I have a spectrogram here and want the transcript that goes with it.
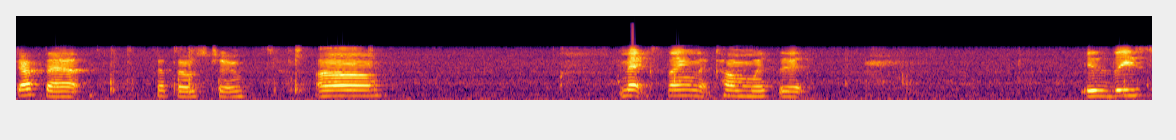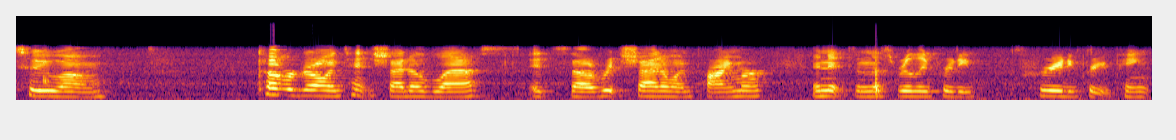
got that. Got those two. Um, next thing that come with it is these two um, CoverGirl Intense Shadow Blast. It's uh, Rich Shadow and Primer, and it's in this really pretty, pretty, pretty pink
